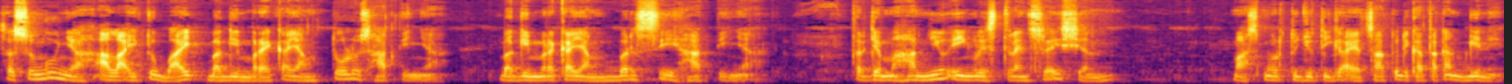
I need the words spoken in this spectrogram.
Sesungguhnya Allah itu baik bagi mereka yang tulus hatinya, bagi mereka yang bersih hatinya. Terjemahan New English Translation Mazmur 73 ayat 1 dikatakan begini.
